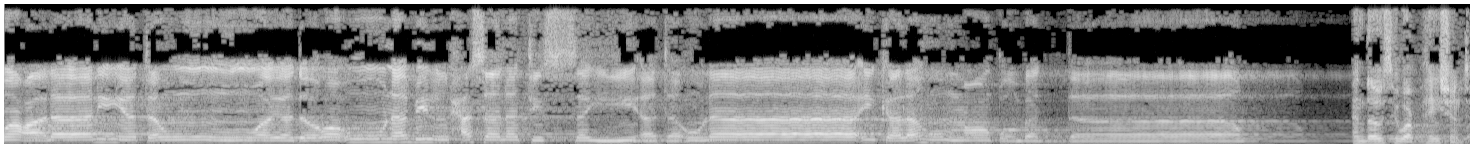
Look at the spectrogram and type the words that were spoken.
وعلانية ويدرؤون بالحسنة السيئة أولئك لهم عقبى الدار And those who are patient,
